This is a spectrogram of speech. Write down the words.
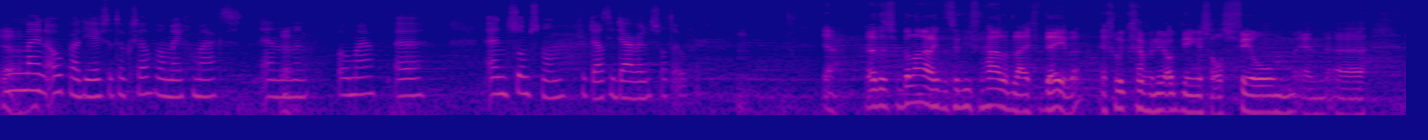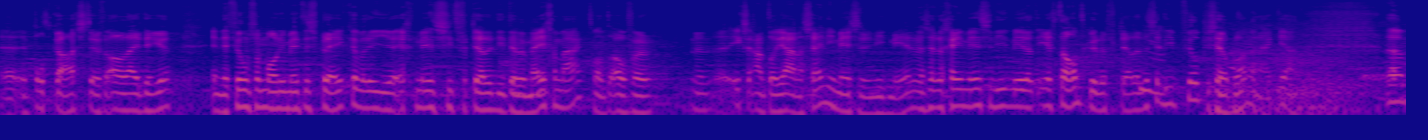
Ja. Mijn opa die heeft het ook zelf wel meegemaakt. En Ja. mijn oma. eh, en soms dan vertelt hij daar wel eens wat over. Ja, nou, het is belangrijk dat we die verhalen blijven delen. En gelukkig hebben we nu ook dingen zoals film en eh, podcast en allerlei dingen. En de films van monumenten spreken, waarin je echt mensen ziet vertellen die het hebben meegemaakt. Want over een eh, x aantal jaren zijn die mensen er niet meer. En dan zijn er geen mensen die het meer uit eerste hand kunnen vertellen. Dus zijn die filmpjes heel belangrijk, ja. Ehm,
